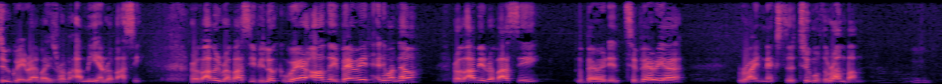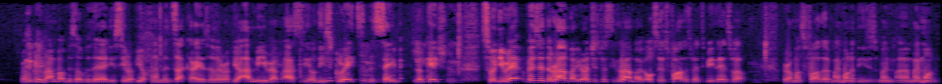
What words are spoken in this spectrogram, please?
Two great rabbis, Rav Ami and Rav Asi. Rav Ami Rav Asi, if you look, where are they buried? Anyone know? Rav Ami Rav Asi buried in Tiberia, right next to the tomb of the Rambam. Rabbi Rambam is over there. You see Rabbi Yochanan ben Zakkai is over there. Rabbi Ami, Rabbi Asi, all these greats in the same location. So when you re- visit the Rambam, you're not just visiting the Rambam. Also, his father's meant to be there as well. The Rambam's father, Maimonides, my, uh, Maimon,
